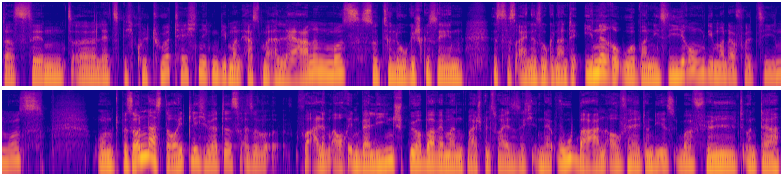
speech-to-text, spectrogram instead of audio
Das sind äh, letztlich Kulturtechniken, die man erstmal erlernen muss. Soziologisch gesehen ist das eine sogenannte innere Urbanisierung, die man da vollziehen muss. Und besonders deutlich wird es, also vor allem auch in Berlin spürbar, wenn man beispielsweise sich in der U-Bahn aufhält und die ist überfüllt und der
